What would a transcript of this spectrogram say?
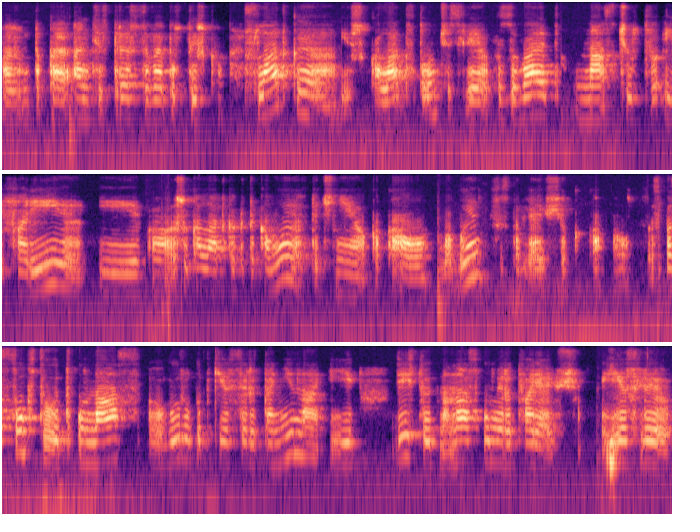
скажем, такая антистрессовая пустышка. Сладкое и шоколад в том числе вызывает у нас чувство эйфории. И э, шоколад как таковой, а точнее какао, бобы, составляющая какао, способствует у нас выработке серотонина и действует на нас умиротворяюще. Если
